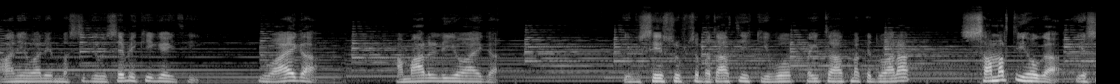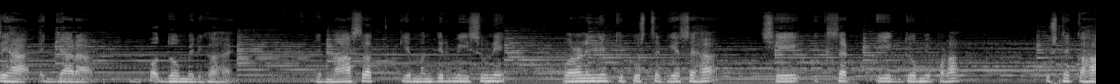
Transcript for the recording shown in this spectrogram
आने वाले मसीह के विषय में की गई थी। वो आएगा, हमारे लिए आएगा। ये विशेष रूप से बताती है कि वो पवित्र आत्मा के द्वारा सामर्थ्य होगा। जैसे यहाँ ग्यारह दो में लिखा है, जब नासरत के मंदिर में यीशु ने पुराने नियम की पुस्तक यशहा छ इकसठ एक दो में पढ़ा, उसने कहा,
